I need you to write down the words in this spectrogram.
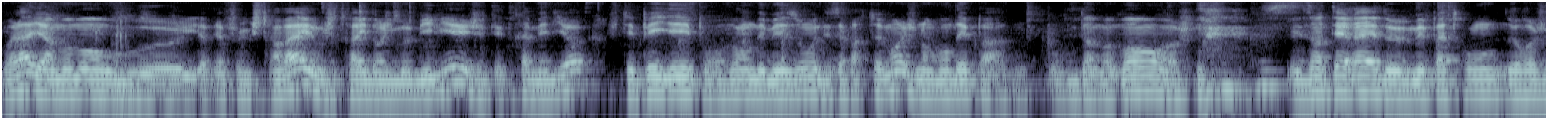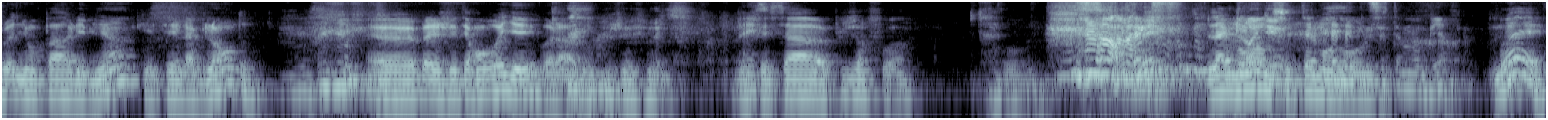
Voilà, il y a un moment où euh, il a bien fallu que je travaille, donc j'ai travaillé dans l'immobilier, j'étais très médiocre. J'étais payé pour vendre des maisons et des appartements et je n'en vendais pas. Donc, au bout d'un moment, euh, les intérêts de mes patrons ne rejoignant pas les miens, qui étaient la glande, euh, ben, j'ai été renvoyé. Voilà, j'ai fait ça euh, plusieurs fois. C'est très drôle. La glande, c'est tellement drôle. C'est tellement bien. Ouais.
